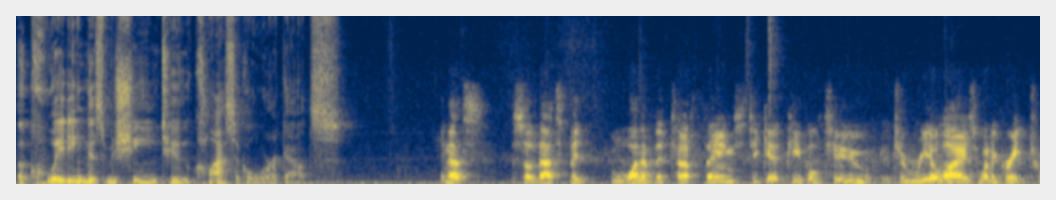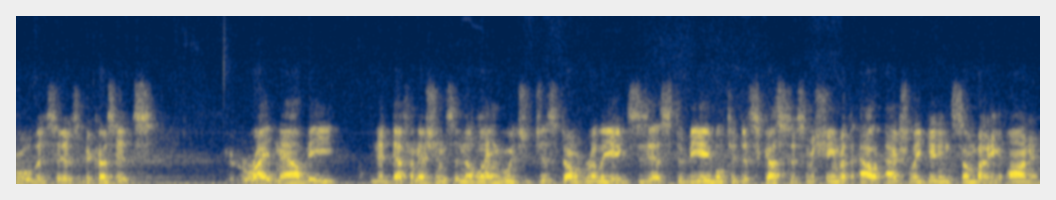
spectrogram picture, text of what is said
equating this machine to classical workouts? And that's so that's the one of the tough things to get people to to realize what a great tool this is because it's right now the the definitions in the language just don't really exist to be able to discuss this machine without actually getting somebody on it.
